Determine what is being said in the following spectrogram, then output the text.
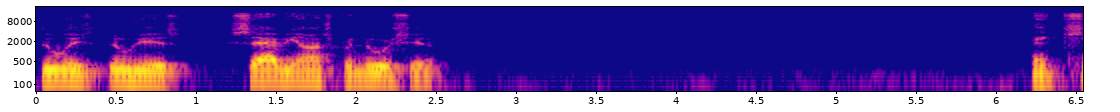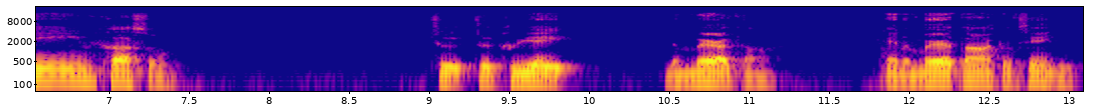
through his through his savvy entrepreneurship and keen hustle to to create the marathon. And the marathon continues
